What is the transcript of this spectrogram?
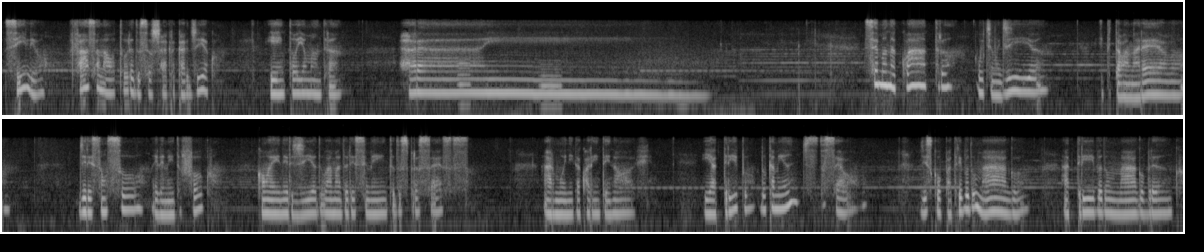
cílio, faça na altura do seu chakra cardíaco e entoie o mantra Semana quatro, último dia, epital amarelo, direção sul, elemento fogo, com a energia do amadurecimento dos processos. Harmônica 49 e a tribo do Caminhantes do Céu. Desculpa, a tribo do Mago, a tribo do Mago Branco,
